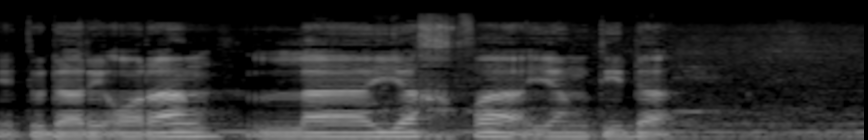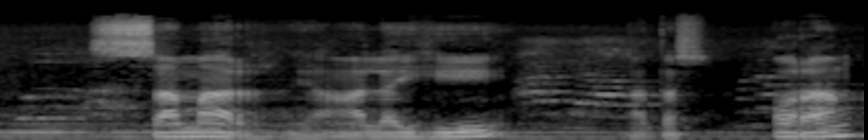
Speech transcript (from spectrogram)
Itu dari orang la yakhfa yang tidak samar ya alaihi atas orang.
